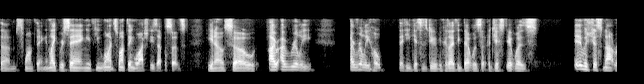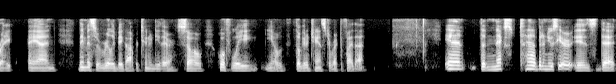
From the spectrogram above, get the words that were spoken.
um, Swamp Thing. And like we're saying, if you want Swamp Thing, watch these episodes. You know, so I, I really, I really hope that he gets his due because I think that was a, just it was, it was just not right. And they missed a really big opportunity there. So hopefully, you know, they'll get a chance to rectify that. And the next uh, bit of news here is that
